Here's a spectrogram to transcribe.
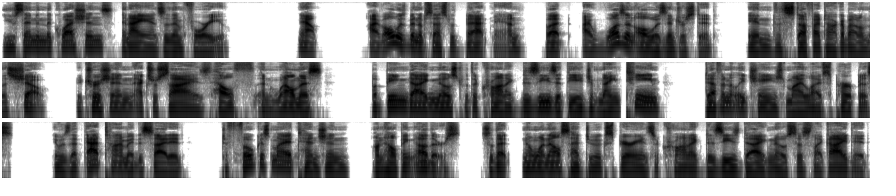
You send in the questions and I answer them for you. Now, I've always been obsessed with Batman, but I wasn't always interested in the stuff I talk about on this show nutrition, exercise, health, and wellness. But being diagnosed with a chronic disease at the age of 19 definitely changed my life's purpose. It was at that time I decided to focus my attention on helping others so that no one else had to experience a chronic disease diagnosis like I did.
